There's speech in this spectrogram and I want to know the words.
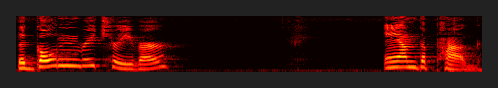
the Golden Retriever, and the Pug.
